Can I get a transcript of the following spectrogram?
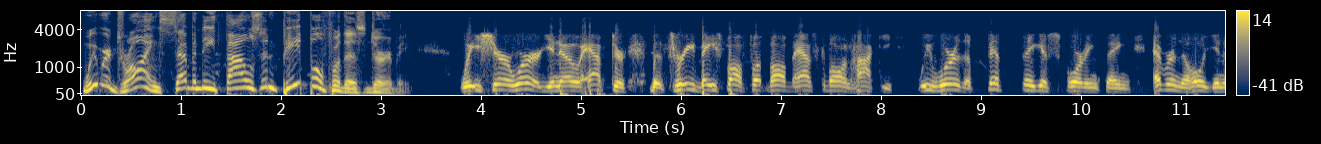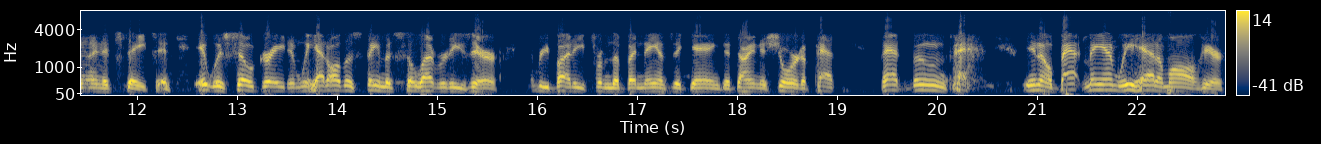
we were drawing 70,000 people for this Derby. We sure were. You know, after the three baseball, football, basketball, and hockey, we were the fifth biggest sporting thing ever in the whole United States. And it was so great. And we had all those famous celebrities there. Everybody from the Bonanza Gang to Dinah Shore to Pat, Pat Boone, Pat, you know, Batman. We had them all here,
